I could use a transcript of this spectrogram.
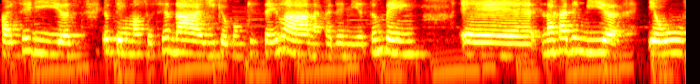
parcerias, eu tenho uma sociedade que eu conquistei lá, na academia também. É, na academia, eu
